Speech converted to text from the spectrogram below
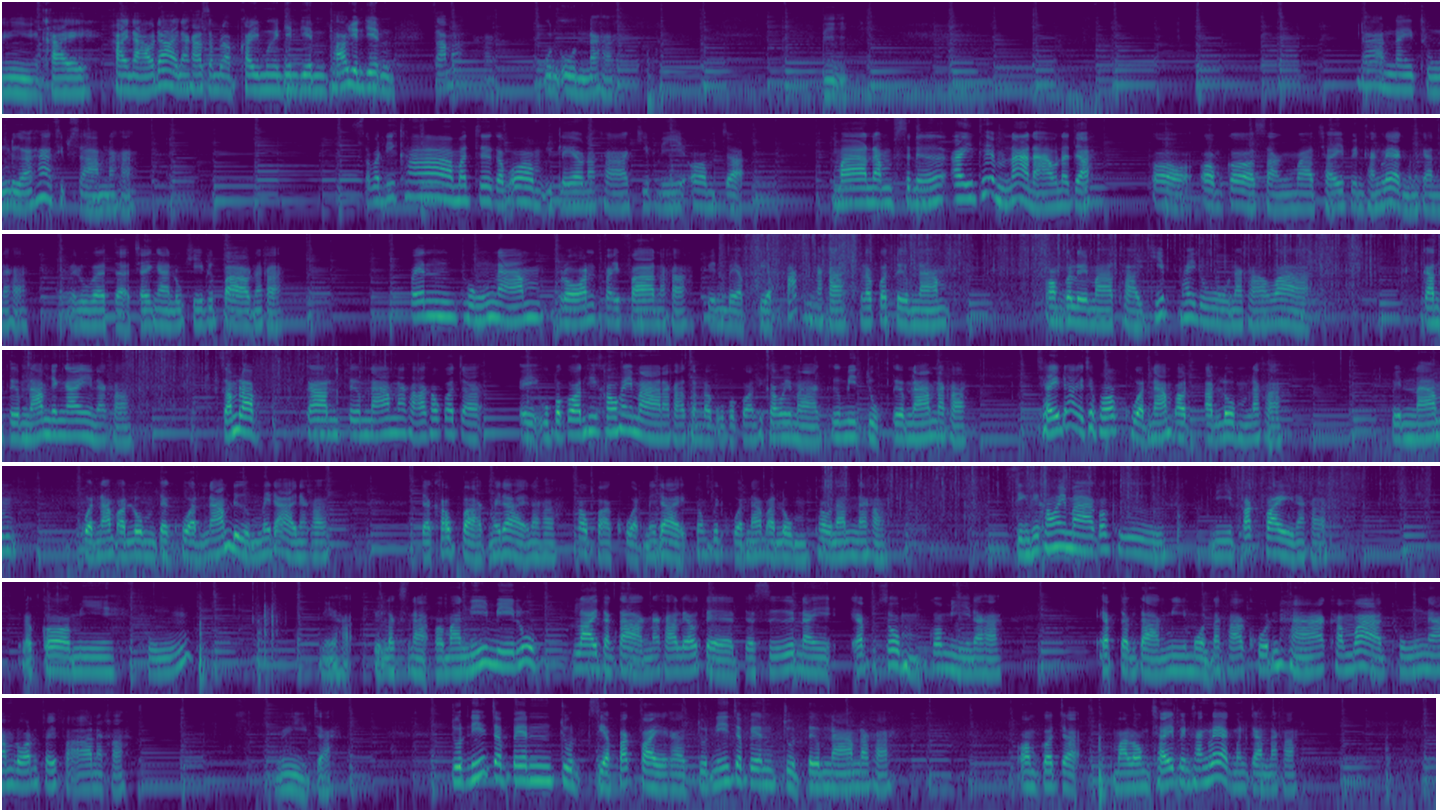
นี่คลายคลายหนาวได้นะคะสำหรับใครมือเย็นๆเท้าเย็นๆสามารถอุ่นๆนะคะนี่ด้านในถุงเหลือ 53 นะคะ สวัสดีค่ะ มาเจอกับอ้อมอีกแล้วนะคะ คลิปนี้อ้อมจะมานำเสนอไอเทมหน้าหนาวนะจ๊ะ ก็อ้อมก็สั่งมาใช้เป็นครั้งแรกเหมือนกันนะคะ ไม่รู้ว่าจะใช้งานโอเคหรือเปล่านะคะ เป็นถุงน้ำร้อนไฟฟ้านะคะ เป็นแบบเสียบปลั๊กนะคะ แล้วก็เติมน้ำอ้อมก็เลยมาถ่ายคลิปให้ดูนะคะว่า การเติมน้ำยังไงนะคะสำหรับการเติมน้ำนะคะเขาก็จะเอออุปกรณ์ที่เขาให้มานะคะสำหรับอุปกรณ์ที่เขาให้มา คือมีจุกเติมน้ำนะคะ ใช้ได้เฉพาะขวดน้ำอัดอัดลมนะคะ เป็นน้ำขวดน้ำอัดลม แต่ขวดน้ำดื่มไม่ได้นะคะ จะเข้าปากไม่ได้นะคะ เข้าปากขวดไม่ได้ ต้องเป็นขวดน้ำอัดลมเท่านั้นนะคะ สิ่งที่เขาให้มาก็คือมีปลั๊กไฟนะคะ แล้วก็มีถุงนี่ค่ะเป็นลักษณะประมาณนี้มีรูปลายต่างๆนะคะ แล้วแต่จะซื้อในแอปส้มก็มีนะคะ แอปต่างๆ มีหมดนะคะ ค้นหาคำว่าถุงน้ำร้อนไฟฟ้านะคะนี่จ้ะจุดนี้จะเป็นจุดเสียบปลั๊กไฟค่ะ จุดนี้จะเป็นจุดเติมน้ำนะคะออมก็จะมาลองใช้เป็นครั้งแรกเหมือนกันนะคะ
